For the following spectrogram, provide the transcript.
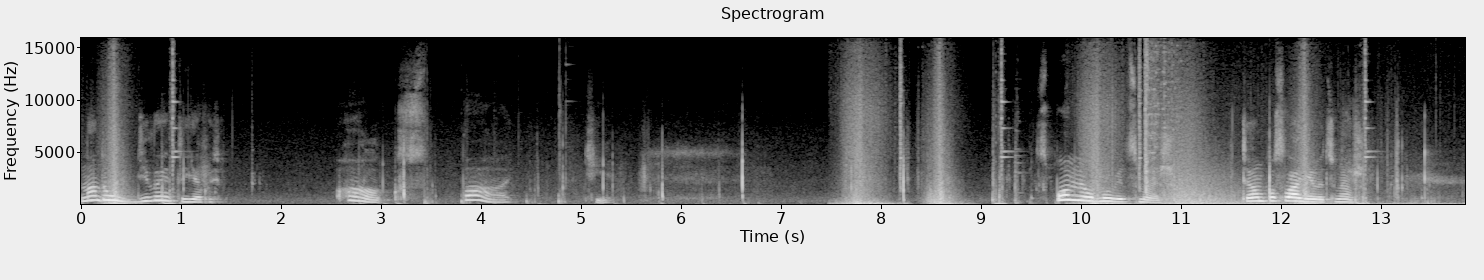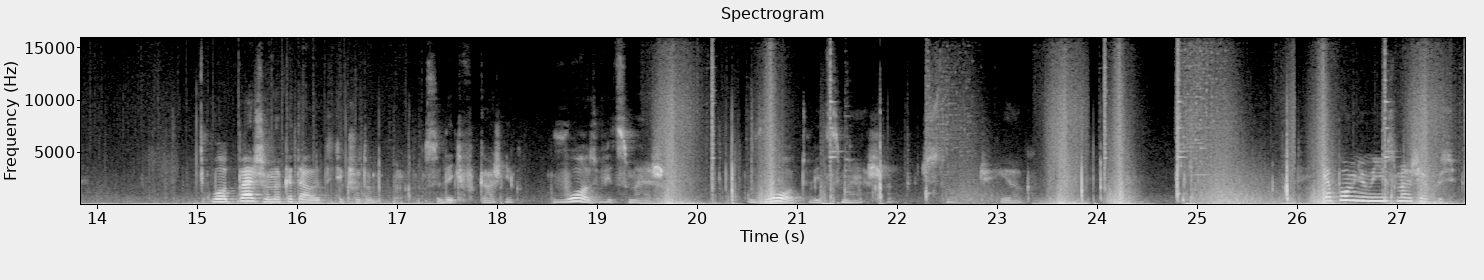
Надо удивити якось. А, кстати. Вспомнив одну від Смеш. Це вам послання від Смеш. Вот, перше накатали якщо там сидить ФКшник. Вот від Смеша. Вот від Смеша. Як? Я пам'ятаю, мені Смеш якось.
